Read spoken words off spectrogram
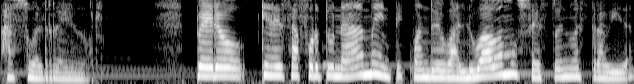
a su alrededor. Pero que desafortunadamente cuando evaluábamos esto en nuestra vida,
